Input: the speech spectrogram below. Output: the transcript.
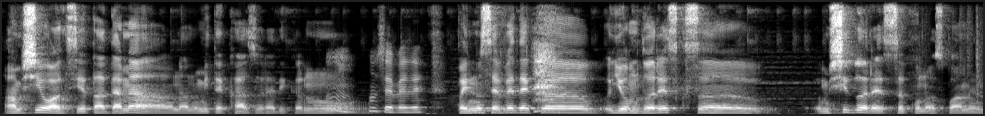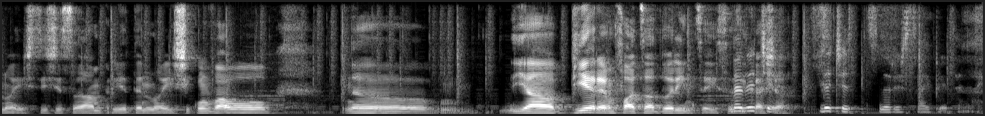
Am și eu anxietatea mea în anumite cazuri, adică nu... Mm, nu se vede. Păi nu se vede că eu îmi doresc să... Îmi și doresc să cunosc oameni noi, știi, și să am prieteni noi și cumva o... Uh, ea piere în fața dorinței, să Dar zic de așa. Ce? De ce îți dorești să ai prieteni noi?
